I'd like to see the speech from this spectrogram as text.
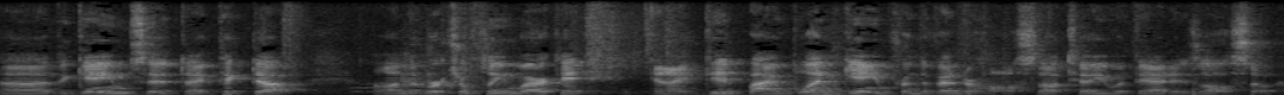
uh, the games that I picked up on the virtual flea market, and I did buy one game from the vendor hall, so I'll tell you what that is also.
